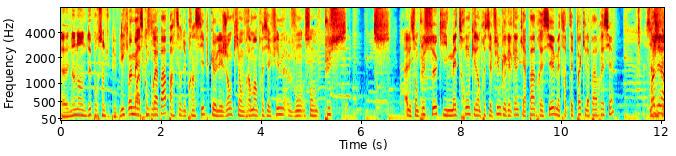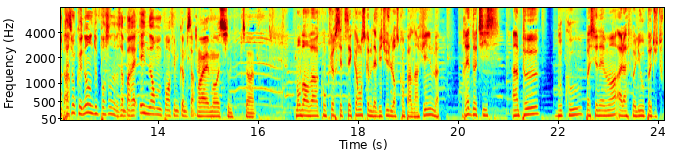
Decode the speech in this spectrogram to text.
euh, 92% du public. Ouais mais est-ce qu'on pourrait pas partir du principe que les gens qui ont vraiment apprécié le film vont sont plus Allez, sont plus ceux qui mettront qu'ils ont apprécié le film que quelqu'un qui a pas apprécié mettra peut-être pas qu'il a pas apprécié? Ça, moi j'ai l'impression que 92% ça, ça me paraît énorme pour un film comme ça. Ouais, moi aussi, c'est vrai. Bon bah on va conclure cette séquence comme d'habitude lorsqu'on parle d'un film. Red Notice, un peu, beaucoup, passionnément, à la folie ou pas du tout?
